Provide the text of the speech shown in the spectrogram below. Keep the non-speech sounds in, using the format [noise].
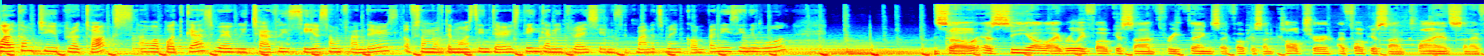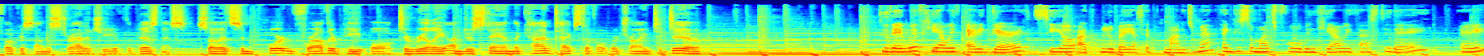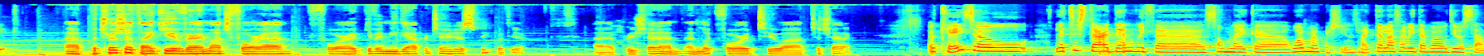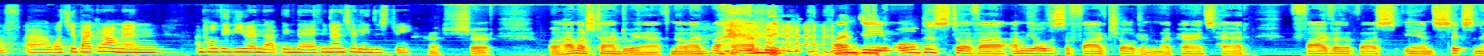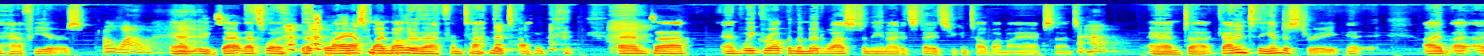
Welcome to Pro Talks, our podcast where we chat with CEOs and founders of some of the most interesting and influential asset management companies in the world. So, as CEO, I really focus on three things. I focus on culture, I focus on clients, and I focus on the strategy of the business. So, it's important for other people to really understand the context of what we're trying to do. Today we're here with Erich Gerth, CEO at BlueBay Asset Management. Thank you so much for being here with us today. Erich? Uh, Patricia, thank you very much for uh, for giving me the opportunity to speak with you. I appreciate it and, and look forward to uh, to chatting. Okay, so let's start then with uh, some like uh, warm up questions. Like, tell us a bit about yourself. Uh, what's your background and and how did you end up in the financial industry? [laughs] sure. Well, how much time do we have? No, I'm [laughs] I'm the [laughs] I'm the oldest of I'm the oldest of five children. My parents had five of us in six and a half years. Oh wow! and [laughs] exact that's what that's what I asked my mother that from time to time, and uh, and we grew up in the Midwest in the United States. You can tell by my accent, uh-huh. and uh, got into the industry. I, I, I,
